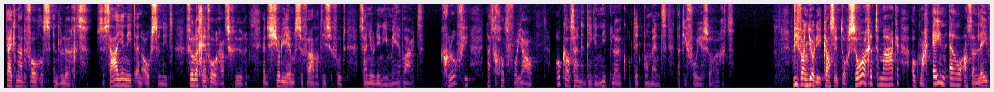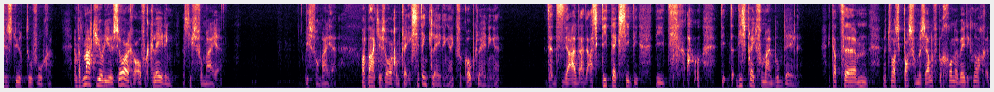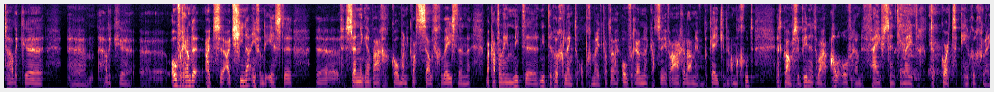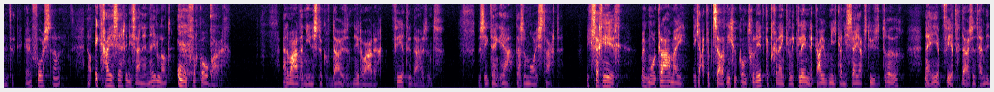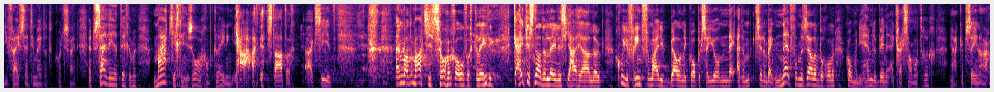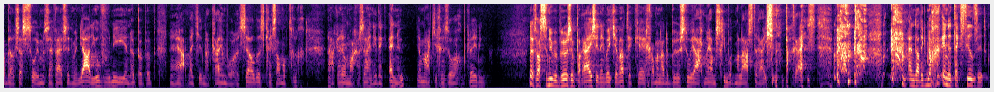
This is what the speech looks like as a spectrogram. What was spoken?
Kijk naar de vogels in de lucht. Ze zaaien niet en oogsten niet, vullen geen voorraadschuren. Het is jullie hemelse vader die ze voedt. Zijn jullie niet meer waard? Geloof je dat God voor jou, ook al zijn de dingen niet leuk op dit moment, dat hij voor je zorgt? Wie van jullie kan zich toch zorgen te maken, ook maar één L aan zijn levensduur toevoegen? En wat maken jullie je zorgen over kleding? Dat is iets voor mij, hè? Is voor mij, hè? Wat maak je zorgen om kleding? Ik zit in kleding, hè? Ik verkoop kleding, hè? Ja, als ik die tekst zie, die, die, die, die, spreekt voor mij boekdelen. Ik had, um, toen was ik pas voor mezelf begonnen, weet ik nog. Toen had ik, uh, had ik uh, overhemden uit, uit China, een van de eerste zendingen waren gekomen. En ik was zelf geweest, en, maar ik had alleen niet, niet de ruglengte opgemeten. Ik had de overhemden, ik had ze even aangedaan, even bekeken, en allemaal goed. En toen kwamen ze binnen, toen waren alle overhemden vijf centimeter te kort in ruglengte. Kan je je voorstellen? Nou, ik ga je zeggen, die zijn in Nederland onverkoopbaar. En er waren er niet een stuk of duizend, nee, er waren er veertigduizend. Dus ik denk, ja, dat is een mooie start. Ik zeg, heer, ben ik mooi klaar mee. Ik, ja, ik heb het zelf niet gecontroleerd, ik heb geen enkele claim. Dat kan je ook niet, je kan niet zeggen, ik stuur ze terug. Nee, je hebt 40.000 hemden die 5 centimeter te kort zijn. En toen zei de Heer tegen me, maak je geen zorgen om kleding. Ja, het staat er. Ja, ik zie het. En wat maak je zorgen over kleding? Kijk eens naar de lelies. Ja, ja, leuk. Goede vriend van mij, die belde ik op. Ik zei, joh, nee. En ik zei, dan ben ik net voor mezelf begonnen. Komen die hemden binnen en krijg ze allemaal terug. Ja, ik heb CNA gebeld. Ik zei, sorry, maar zijn vijf centimeter. Ja, die hoeven we niet. En hup, hup, hup. Nou ja, weet je, dan krijg je hem hetzelfde. Dus ik kreeg ze allemaal terug. Nou, ik een heel magazijn. Ik denk, en nu? Ja, maak je geen zorgen om kleding. Nou, het was de nieuwe beurs in Parijs. En ik weet je wat, ik eh, ga maar naar de beurs toe. Ja, maar ja, misschien wordt mijn laatste reisje naar Parijs. en dat ik nog in de textiel zit.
